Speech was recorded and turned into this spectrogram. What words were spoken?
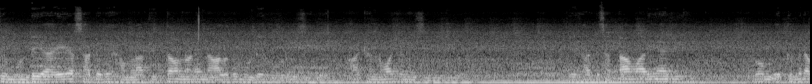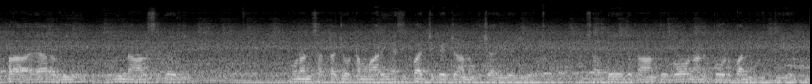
ਤੇ ਮੁੰਡੇ ਆਏ ਆ, ਸਾਡੇ ਤੇ ਹਮਲਾ ਕੀਤਾ, ਉਹਨਾਂ ਨੇ ਨਾਲ ਉਹਦੇ ਮੁੰਡੇ ਹੋਰ ਵੀ ਸੀਗੇ 8-9 ਜਣੇ ਸੀਗੇ ਜੀ। ਤੇ ਸਾਡੇ ਸੱਟਾਂ ਮਾਰੀਆਂ ਜੀ। ਉਹ ਇੱਕ ਮੇਰਾ ਭਰਾ ਆ ਰਵੀ, ਉਹ ਵੀ ਨਾਲ ਸੀਗਾ ਜੀ। ਉਹਨਾਂ ਨੇ ਸੱਟਾਂ ਚੋਟਾਂ ਮਾਰੀਆਂ ਸੀ ਭੱਜ ਕੇ ਜਾਨ ਬਚਾਈ ਹੈ ਜੀ ਉੱਥੋਂ। ਸਾਡੇ ਦੁਕਾਨ ਤੇ ਬਹੁਤ ਉਹਨਾਂ ਨੇ ਤੋੜ ਭੰਨ ਕੀਤੀ ਹੈ ਜੀ।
